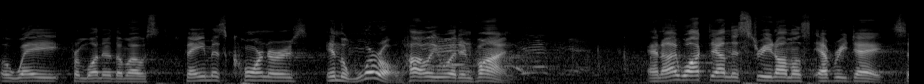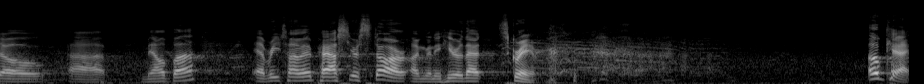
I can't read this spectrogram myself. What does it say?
away from one of the most famous corners in the world, Hollywood and Vine. And I walk down this street almost every day. So, uh, Melba, every time I pass your star, I'm going to hear that scream. okay.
